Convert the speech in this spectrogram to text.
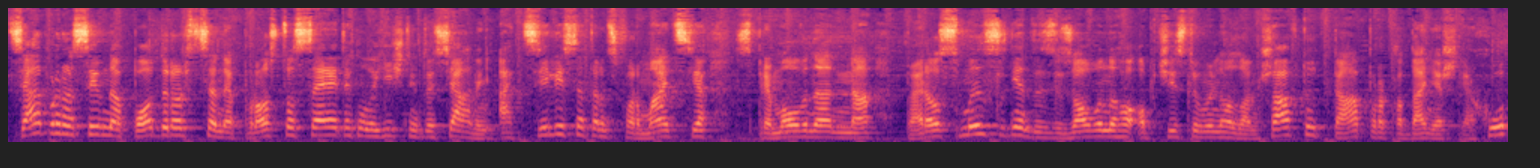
Ця прогресивна подорож це не просто серія технологічних досягнень, а цілісна трансформація, спрямована на переосмислення децентралізованого обчислювального ландшафту та прокладання шляху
